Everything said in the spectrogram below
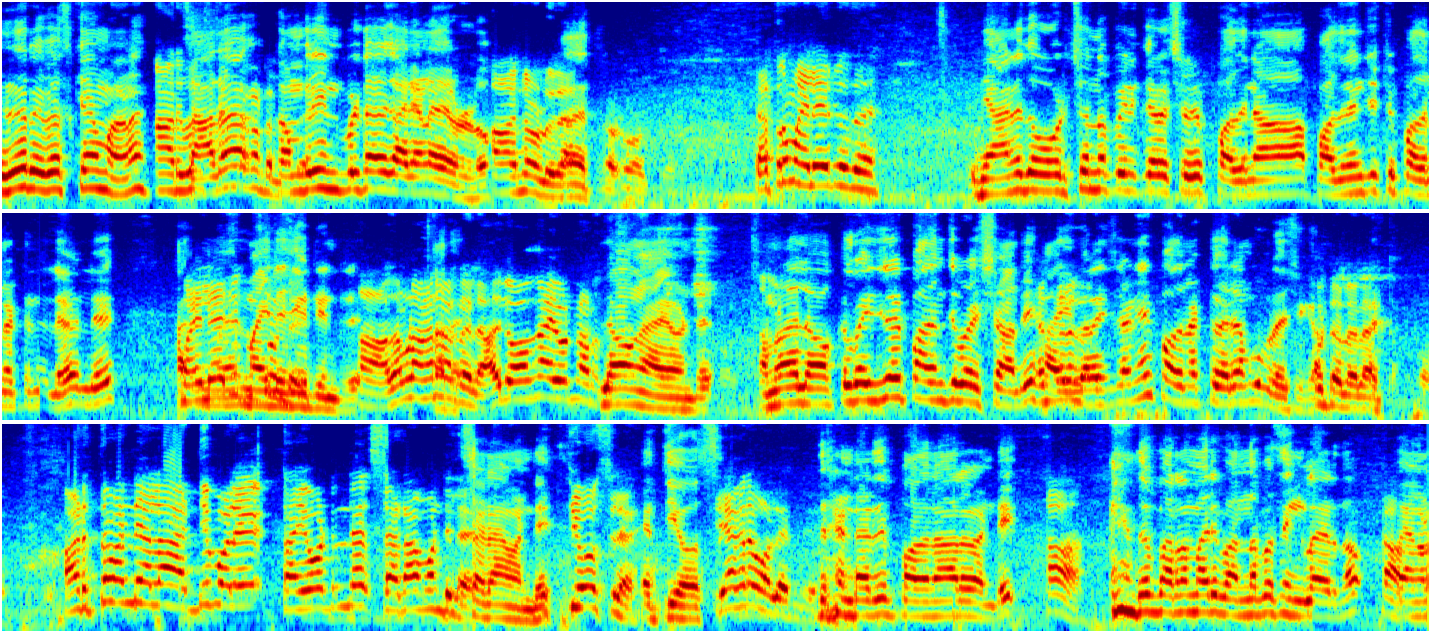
ഇത് റിവേഴ്സ് ക്യാം ആണ്. സാധാ കമ്പനി ഇൻബിൾട്ട് ആയ കാര്യങ്ങളേ ഉള്ളൂ. എത്ര മൈലേജ് ഞാനിത് ഓടിച്ചു വന്നപ്പോ എനിക്ക് ഏകദേശം ഒരു പതിനാ പതിനഞ്ച് ടു പതിനെട്ടിന്റെ മൈലേജ് കിട്ടുന്നുണ്ട്. കിട്ടിയിട്ടുണ്ട്. ലോങ് ആയതുകൊണ്ട്. നമ്മളെ ലോക്കൽ റേഞ്ചിൽ പതിനഞ്ച് പ്രതീക്ഷിച്ചാൽ മതി? ഹൈവേ റേഞ്ചിലാണെങ്കിൽ പതിനെട്ട് വരെ നമുക്ക് പ്രതീക്ഷിക്കാം. അടുത്ത വണ്ടി അല്ല അടിപൊളി ടയോട്ടിന്റെ സെഡാൻ വണ്ടി സെഡാൻ വണ്ടി. എത്തിയോസ്. ഇത് രണ്ടായിരത്തി പതിനാറ് വണ്ടി. ഇത് പറഞ്ഞ മാതിരി വന്നപ്പോ സിംഗിൾ ആയിരുന്നു. ഞങ്ങൾ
